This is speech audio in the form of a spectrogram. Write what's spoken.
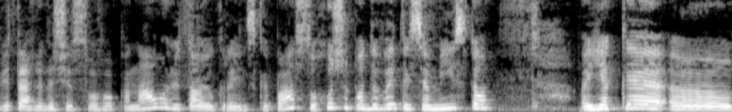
Вітаю глядачів свого каналу, вітаю українське панство. Хочу подивитися місто, яке е,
